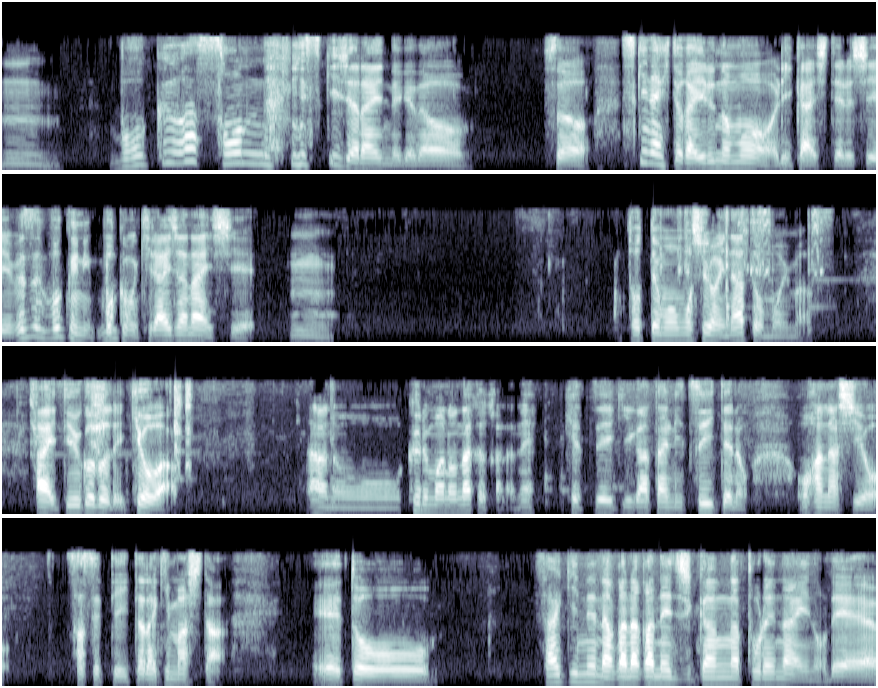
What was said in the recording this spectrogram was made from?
うん。僕はそんなに好きじゃないんだけど、そう、好きな人がいるのも理解してるし、別に僕に僕も嫌いじゃないし、うん。とっても面白いなと思います。はい、ということで今日は、あのー、車の中からね、血液型についてのお話をさせていただきました。えっ、ー、と、最近ね、なかなかね、時間が取れないので、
